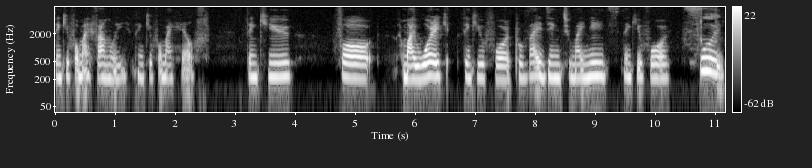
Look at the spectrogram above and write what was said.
thank you for my family, thank you for my health, thank you for my work, thank you for providing to my needs, thank you for food.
